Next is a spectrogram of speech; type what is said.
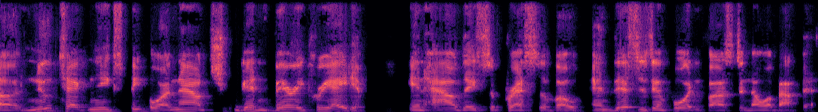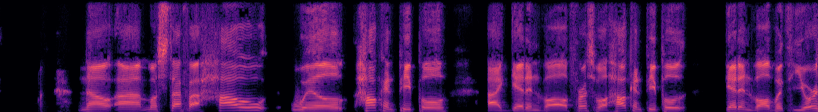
uh, new techniques. People are now getting very creative in how they suppress the vote. And this is important for us to know about that. Now, uh, Mustafa, how will how can people uh, get involved? First of all, how can people get involved with your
